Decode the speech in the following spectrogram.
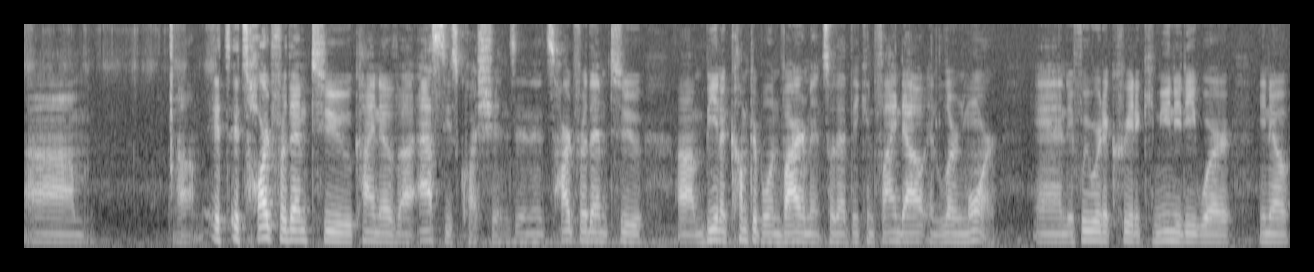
um, um, it's, it's hard for them to kind of uh, ask these questions and it's hard for them to be in a comfortable environment so that they can find out and learn more. And if we were to create a community where you know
